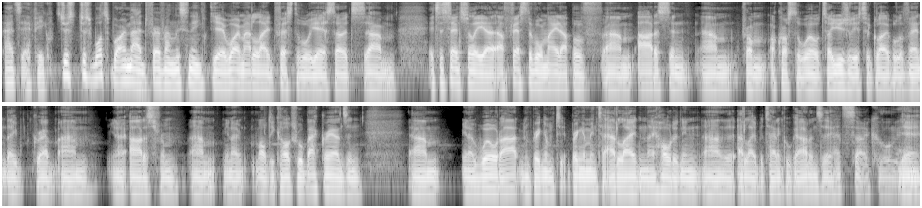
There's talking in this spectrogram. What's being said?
That's epic. Just just what's WOMAD for everyone listening? yeah, Woe Adelaide Festival. Yeah, so it's um, it's essentially a, a festival made up of um, artists and um, from across the world. So usually it's a global event. They grab um, you know artists from um, you know multicultural backgrounds and um, you know world art and bring them to bring them into Adelaide and they hold it in uh, the Adelaide Botanical Gardens there. That's so cool, man. Yeah.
